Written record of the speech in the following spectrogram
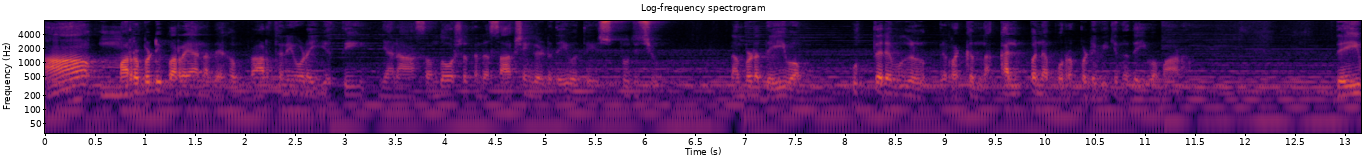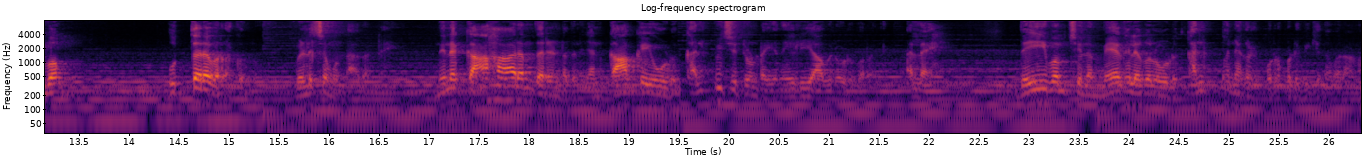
ആ മറുപടി പറയാൻ അദ്ദേഹം പ്രാർത്ഥനയോടെ എത്തി. ഞാൻ ആ സന്തോഷത്തിന്റെ സാക്ഷ്യം കേട്ട് ദൈവത്തെ സ്തുതിച്ചു. നമ്മുടെ ദൈവം ഉത്തരവുകൾ ഇറക്കുന്ന കൽപ്പന പുറപ്പെടുവിക്കുന്ന ദൈവമാണ്. ദൈവം ഉത്തരവിറക്കുന്നു വെളിച്ചമുണ്ടാകട്ടെ. നിനക്ക് ആഹാരം തരേണ്ടതിന് ഞാൻ കാക്കയോട് കൽപ്പിച്ചിട്ടുണ്ട് എന്ന് ഏലിയാവിനോട് പറഞ്ഞു. അല്ലേ? ദൈവം ചില മേഖലകളോട് കൽപ്പനകൾ പുറപ്പെടുവിക്കുന്നവരാണ്.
